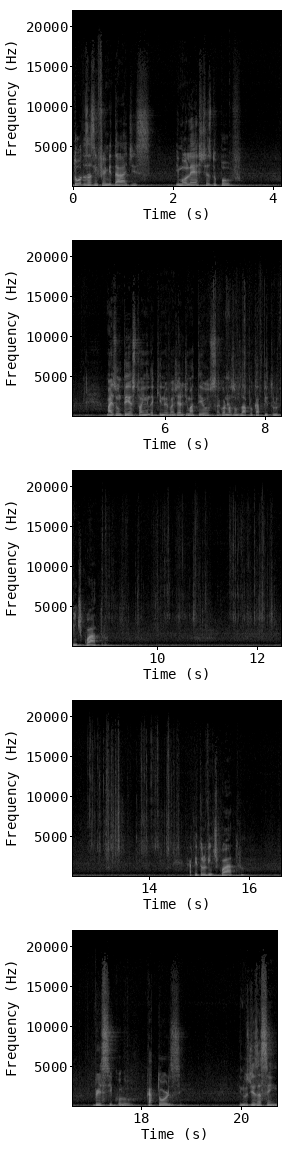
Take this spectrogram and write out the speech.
todas as enfermidades e moléstias do povo. Mais um texto ainda aqui no Evangelho de Mateus, agora nós vamos lá para o capítulo 24. Capítulo 24, versículo 14. E nos diz assim:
